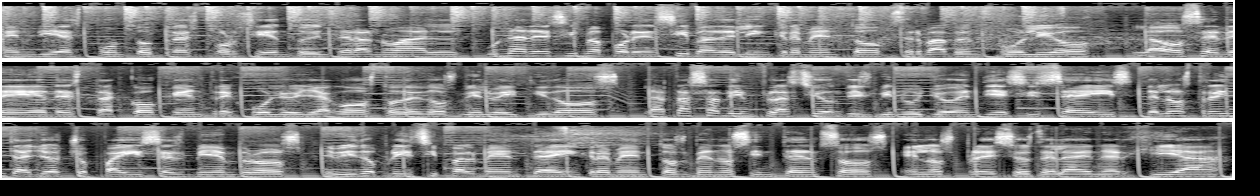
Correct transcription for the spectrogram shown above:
en 10.3% interanual, una décima por encima del incremento observado en julio. La OCDE destacó que entre julio y agosto de 2022, la tasa de inflación disminuyó en 16 de los 38 países miembros, debido principalmente a incrementos menos intensos en los precios de la energía.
